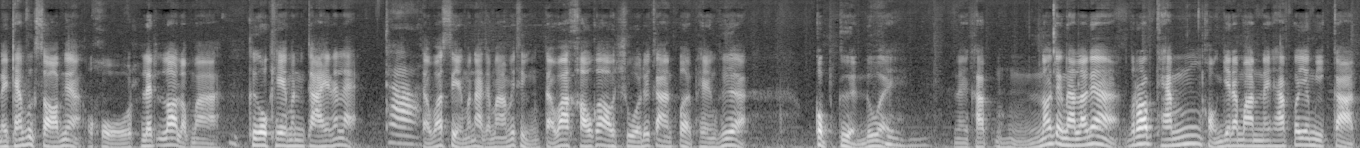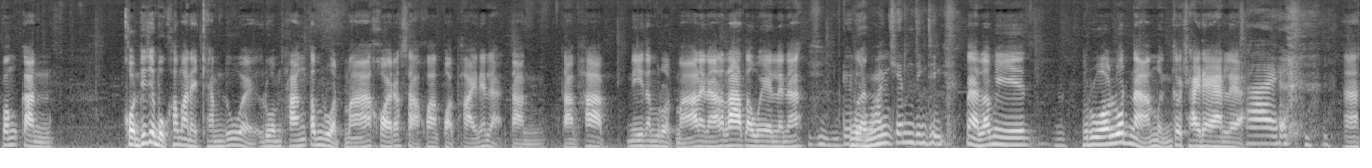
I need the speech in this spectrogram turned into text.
ในแคมป์ฝึกซ้อมเนี่ยโอ้โหเล็ดลอดออกมา คือโอเคมันไกลนั่นแหละค่ะแต่ว่าเสียงมันอาจจะมาไม่ถึง แต่ว่าเขาก็เอา sure ด้วยการเปิดเพลงเพื่อกบเกลื่อนด้วยนะครับอื้อหือนอกจากนั้นแล้วเนี่ยรอบแคมป์ของเยอรมันนะครับ ก็ยังมีการดป้องกัน คนที่จะบุกเข้ามาในแคมป์ด้วย รวมทั้งตำรวจม้าคอยรักษาความปลอดภัยนี่แหละ ตามตามภาพนี่ตำรวจม้าเลยนะลาดตระเวนเลยนะดูเหมือนว่าเข้มจริงแหมแล้วมีรั้วลวดหนามเหมือนกับชายแดนเลยอะๆใช่นะ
